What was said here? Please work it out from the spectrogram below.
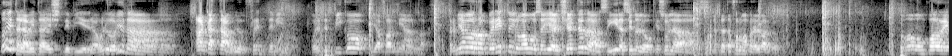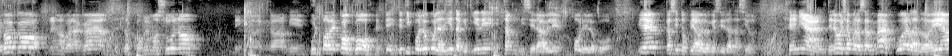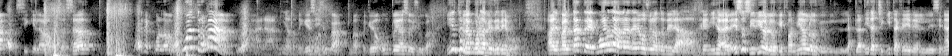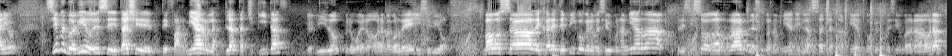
¿Dónde está la veta de, de piedra, boludo? Había una... Acá está, boludo, frente mío. Ponete el pico y a farmearla. Terminamos de romper esto y nos vamos a ir al shelter a seguir haciendo lo que son las, plataformas para el barco. Tomamos un par de coco. Venga para acá. Nos comemos uno. Venga, venga, bien. Pulpa de coco. Este, este tipo loco, la dieta que tiene es tan miserable. Pobre loco. Bien, casi topeado lo que es hidratación. Genial. Tenemos ya para hacer más cuerda todavía. Así que la vamos a hacer. Cuerdas más. ¡Cuatro más! mierda, me quedé sin yuca. me quedó un pedazo de yuca. Y esto es la cuerda que tenemos. Al faltante de cuerda, ahora tenemos una tonelada. Genial. Eso sirvió lo que farmear las platitas chiquitas que hay en el escenario. Siempre me olvido de ese detalle de, farmear las plantas chiquitas. Me olvido, pero bueno, ahora me acordé y sirvió. Vamos a dejar este pico que no me sirve para una mierda. Preciso agarrar la yuca también y las hachas también porque no me sirve para nada ahora.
